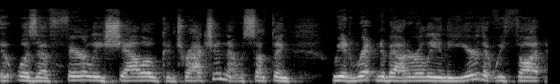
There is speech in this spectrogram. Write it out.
It was a fairly shallow contraction. That was something we had written about early in the year that we thought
